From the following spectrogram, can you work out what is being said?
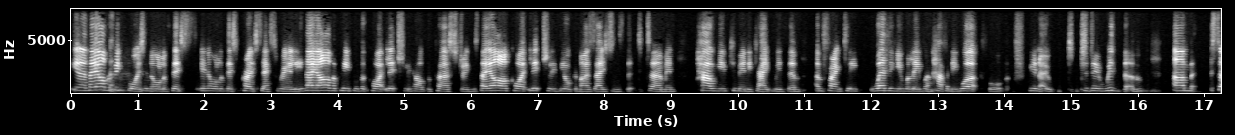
You know they are the big boys in all of this in all of this process. Really, they are the people that quite literally hold the purse strings. They are quite literally the organisations that determine how you communicate with them and frankly whether you will even have any work for you know to do with them. Um so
